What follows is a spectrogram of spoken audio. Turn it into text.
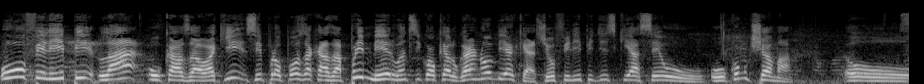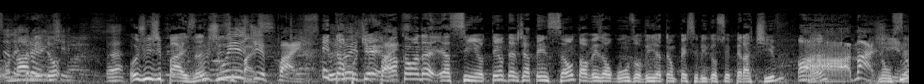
O Felipe, lá, o casal aqui, se propôs a casar primeiro, antes de qualquer lugar, no Beercast. O Felipe disse que ia ser o. o como que chama? O, o nome do. É? O juiz de paz, né? O juiz de paz. O Então, juiz porque, de paz. assim, eu tenho déficit de atenção, talvez alguns ouvintes já tenham percebido que eu sou hiperativo. Ah, né? imagina, Não sei, já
